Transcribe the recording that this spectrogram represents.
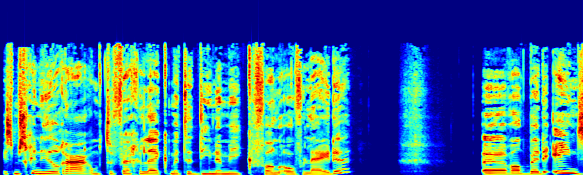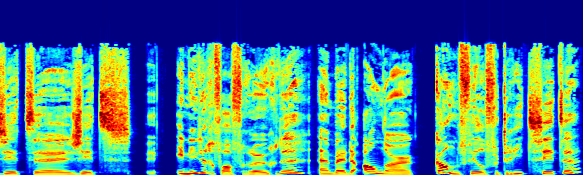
is misschien heel raar om te vergelijken met de dynamiek van overlijden. Eh, want bij de een zit, eh, zit in ieder geval vreugde en bij de ander kan veel verdriet zitten.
